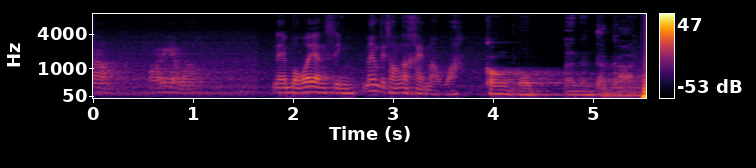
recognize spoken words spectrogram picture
อ้าวท้องได้ไงวะไหนบอกว่ายังซิงแม่งไปท้องกับใครมาวะกล้องพบอนันตการ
